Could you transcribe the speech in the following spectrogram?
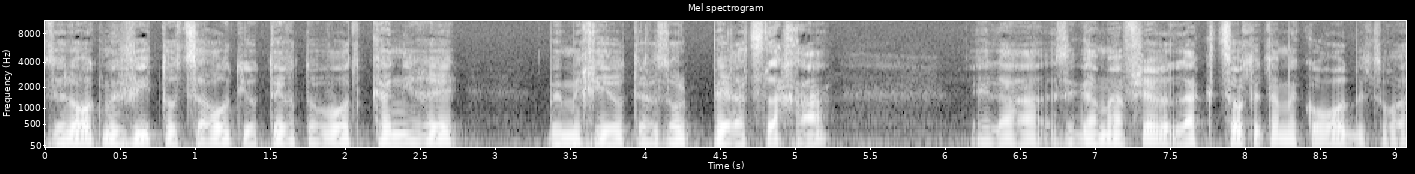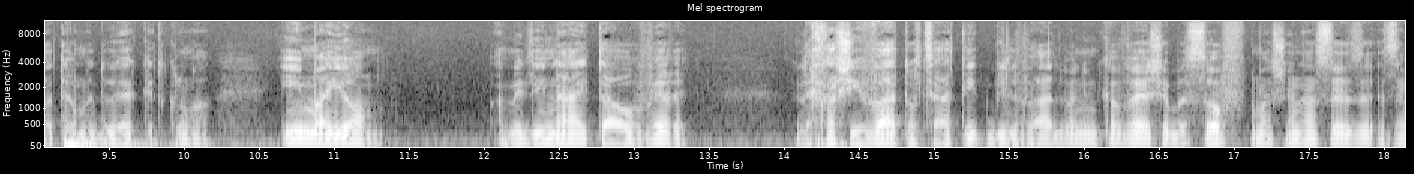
זה לא רק מביא תוצאות יותר טובות, כנראה במחיר יותר זול פר הצלחה, אלא זה גם מאפשר להקצות את המקורות בצורה יותר מדויקת. כלומר, אם היום המדינה הייתה עוברת לחשיבה תוצאתית בלבד, ואני מקווה שבסוף מה שנעשה זה, זה,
